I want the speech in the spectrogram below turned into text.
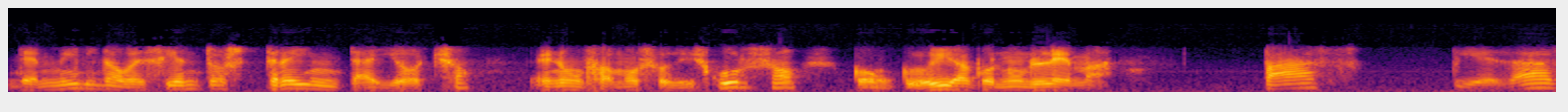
de 1938, en un famoso discurso, concluía con un lema, paz, piedad,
